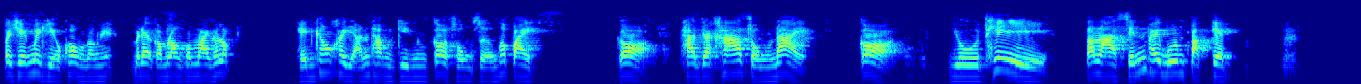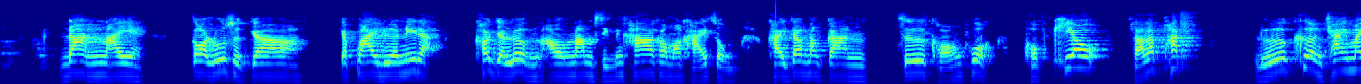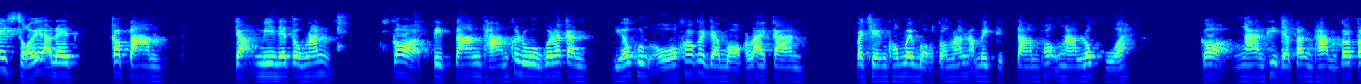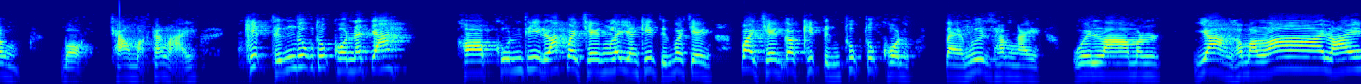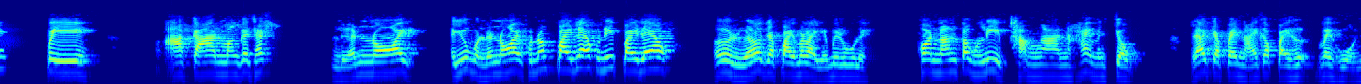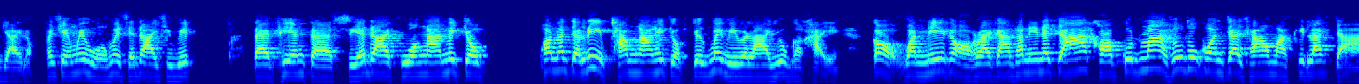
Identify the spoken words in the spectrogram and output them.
ไปเช็คไม่เกี่ยวข้องตรงนี้ ไม่ได้กำลังกำไรเขาหรอกเห็นเขาขยันทำกินก็ส่งเสริมเข้าไป ก็ถ้าจะค้าส่งได้ ก็อยู่ที่ตลาดสินไพบูลปักเกร็ดด้านในก็รู้สึกจะจะปลายเดือนนี้แหละเขาจะเริ่มเอานำสินค้าเข้ามาขายส่ง ใครจะต้องการ ซื้อของพวกขบเคี้ยวสารพัดหรือเครื่องใช้ไม้สอยอะไรก็ตาม จะมีในตรงนั้น ก็ติดตามถามเขาดูก็แล้วกัน เดี๋ยวคุณโอเขาก็จะบอกรายการ ประเชงคงไม่บอกตรงนั้นเอาไม่ติดตามเพราะงานลกหัว ก็งานที่จะตั้งทำก็ต้องบอกชาวหมักทั้งหลาย คิดถึงทุกๆคนนะจ๊ะขอบคุณที่รักป้าเชงและยังคิดถึงป้าเชงป้าเชงก็คิดถึงทุกๆคน แต่ไม่รู้จะทำไง เวลามัน ย่างเข้ามาหลายหลายปี อาการมันก็ชักเหลือน้อย อายุมันเหลือน้อย คนนั้นไปแล้วคนนี้ไปแล้ว เออเหลือเราจะไปเมื่อไหร่ยังไม่รู้เลย เพราะนั้นต้องรีบทำงานให้มันจบ แล้วจะไปไหนก็ไปเหอะไม่ห่วงใยหรอกพระเชียงไม่ห่วงไม่เสียดายชีวิต แต่เพียงแต่เสียดายกลัวงานไม่จบ เพราะนั้นจะรีบทำงานให้จบจึงไม่มีเวลายุ่งกับใครก็วันนี้ก็ออกรายการท่านี้นะจ๊ะ ขอบคุณมากทุกๆคนจ้าชาวมาคิดรักจ๋า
